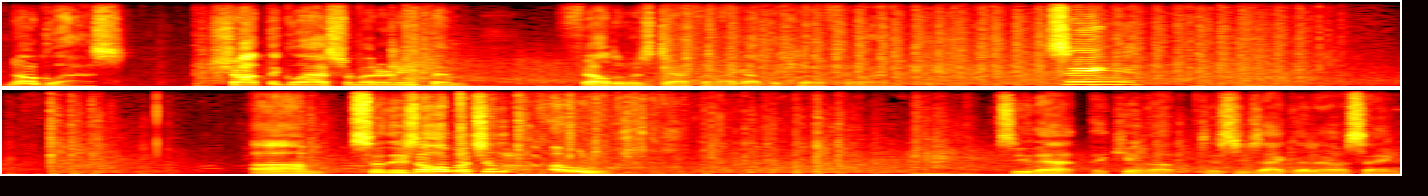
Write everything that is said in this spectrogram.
no glass. Shot the glass from underneath him, fell to his death, and I got the kill for it. Zing! Um, so there's a whole bunch of... Oh! See that? They came up just exactly what I was saying.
